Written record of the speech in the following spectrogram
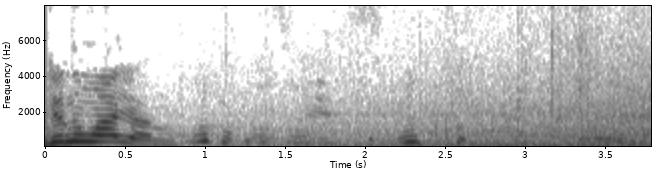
jinu nwayọọ nụ. Ukwu. Ukwu. And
